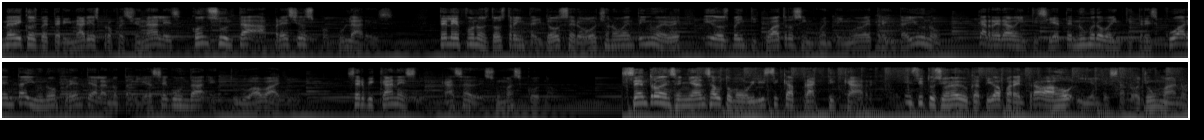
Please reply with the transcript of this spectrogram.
Médicos veterinarios profesionales, consulta a precios populares. Teléfonos 232-0899 y 224-5931. Carrera 27, número 2341, frente a la Notaría Segunda en Tuluá Valle. Cervicanes, la casa de su mascota. Centro de Enseñanza Automovilística Practicar, institución educativa para el trabajo y el desarrollo humano.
